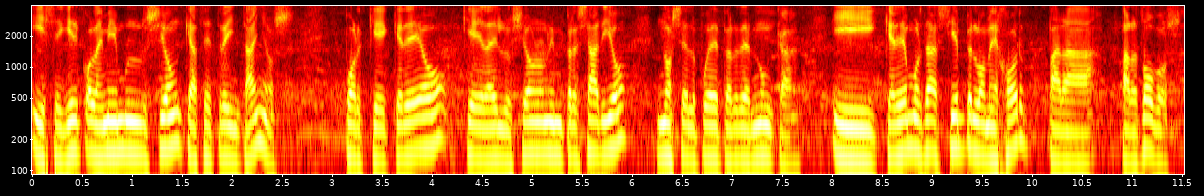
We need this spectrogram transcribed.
y seguir con la misma ilusión que hace 30 años porque creo que la ilusión a un empresario no se le puede perder nunca y queremos dar siempre lo mejor para, para todos,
